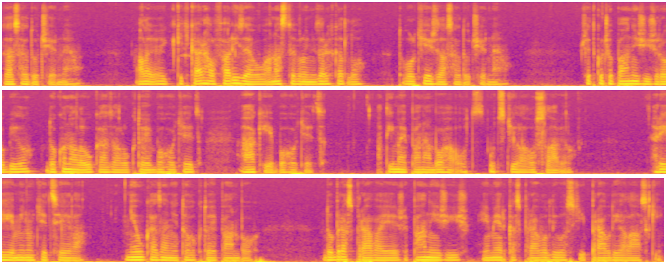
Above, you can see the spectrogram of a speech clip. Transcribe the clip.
zásah do čierneho. Ale keď karhal farizeov a nastavil im zrkadlo, to bol tiež zásah do čierneho. Všetko, čo pán Ježiš robil, dokonale ukázalo, kto je Boh a aký je Boh Otec. A tým aj pána Boha uctil a oslávil. Hriech je minutie cieľa, neukázanie toho, kto je Pán Boh. Dobrá správa je, že Pán Ježíš je mierka spravodlivosti, pravdy a lásky.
